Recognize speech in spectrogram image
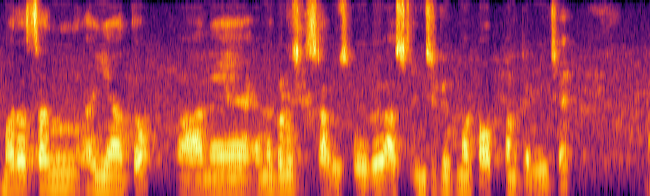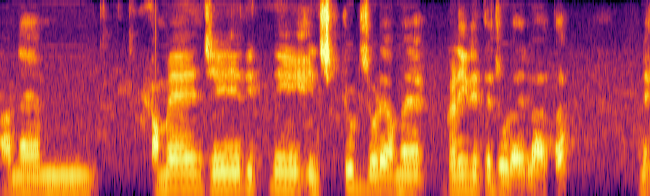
મારો સન અહીંયા હતો અને એણે ઘણું સારું સ્કોર કર્યું. આ ઇન્સ્ટિટ્યૂટમાં ટોપ પણ કર્યું છે. અને અમે જે રીતની ઇન્સ્ટિટ્યૂટ જોડે અમે ઘણી રીતે જોડાયેલા હતા અને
